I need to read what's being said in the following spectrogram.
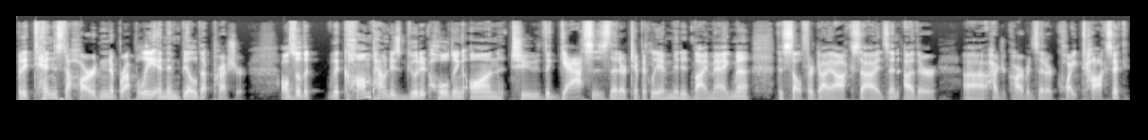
but it tends to harden abruptly and then build up pressure. Also, the, the compound is good at holding on to the gases that are typically emitted by magma, the sulfur dioxides and other, uh, hydrocarbons that are quite toxic.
